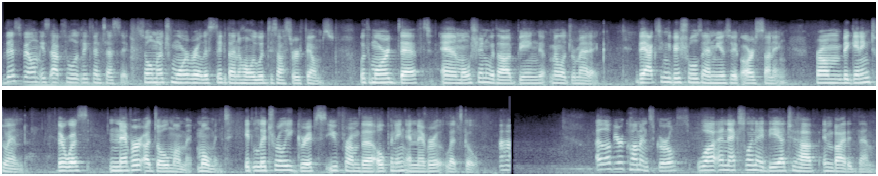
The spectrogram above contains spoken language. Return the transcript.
This film is absolutely fantastic, so much more realistic than Hollywood disaster films, with more depth and emotion without being melodramatic. The acting, visuals, and music are stunning, from beginning to end. There was never a dull moment. moment. It literally grips you from the opening and never lets go. Uh-huh. I love your comments, girls. What an excellent idea to have invited them.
